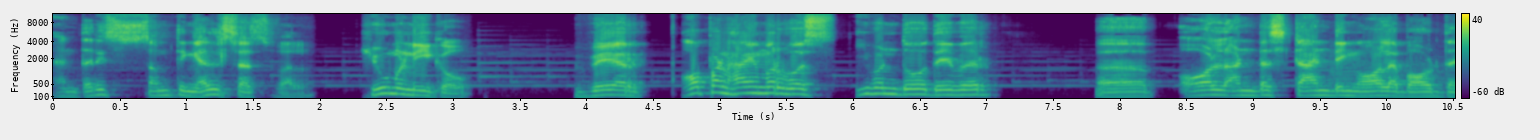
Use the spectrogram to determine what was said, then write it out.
And there is something else as well human ego, where Oppenheimer was, even though they were uh, all understanding all about the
